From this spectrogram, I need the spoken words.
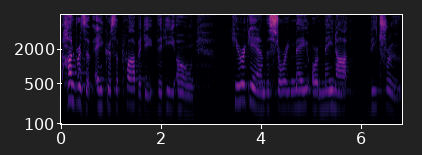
hundreds of acres of property that he owned. Here again, the story may or may not be true.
